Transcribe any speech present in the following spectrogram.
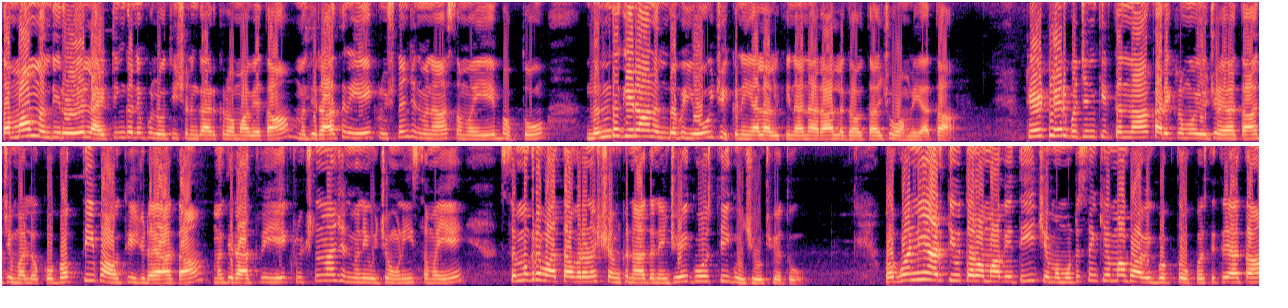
તમામ મંદિરોએ લાઇટિંગ અને ફૂલોથી શણગાર કરવામાં આવ્યા હતા. મધ્યરાત્રિએ કૃષ્ણ જન્મના સમયે ભક્તો નંદગીરા નંદભયો જીકણિયા લાલકીના નારા લગાવતા જોવા મળ્યા હતા. ઠેર ઠેર ભજન કીર્તનના કાર્યક્રમો યોજાયા હતા, જેમાં લોકો ભક્તિ ભાવથી જોડાયા હતા. મધ્યરાત્રિએ કૃષ્ણના જન્મની ઉજવણી સમયે સમગ્ર વાતાવરણ શંખનાદ અને જય ઘોષથી ગુંજી ઉઠ્યું હતું. ભગવાનની આરતી ઉતારવામાં આવી હતી, જેમાં મોટી સંખ્યામાં ભાવિક ભક્તો ઉપસ્થિત રહ્યા હતા.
